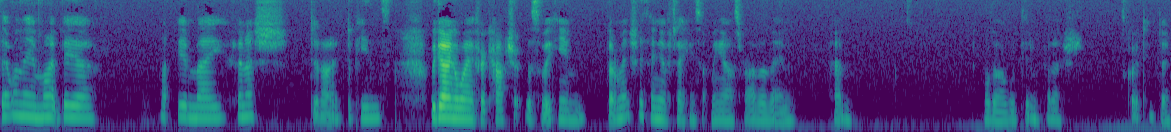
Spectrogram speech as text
that one there might be a might be a May finish. Don't know, depends. We're going away for a car trip this weekend, but I'm actually thinking of taking something else rather than him. Although I would get him finished. It's quite tempting.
